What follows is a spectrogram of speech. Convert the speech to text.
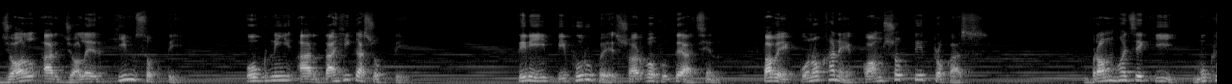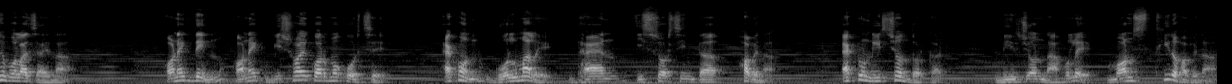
জল আর জলের হিম শক্তি, অগ্নি আর দাহিকা শক্তি। তিনি বিভুরূপে সর্বভূতে আছেন, তবে কোনোখানে কম শক্তির প্রকাশ। ব্রহ্ম যে কি, মুখে বলা যায় না। অনেকদিন অনেক বিষয় কর্ম করছে, এখন গোলমালে ধ্যান, ঈশ্বর চিন্তা হবে না। একটু নির্জন দরকার, নির্জন না হলে মন স্থির হবে না।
